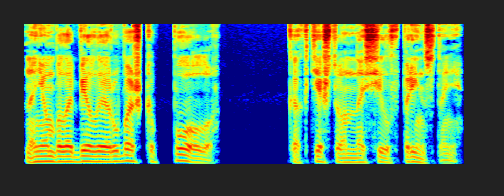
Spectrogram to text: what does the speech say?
На нем была белая рубашка поло, как те, что он носил в Принстоне.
